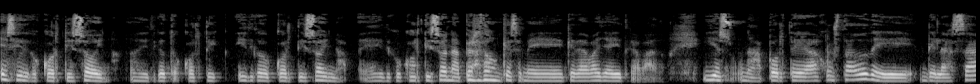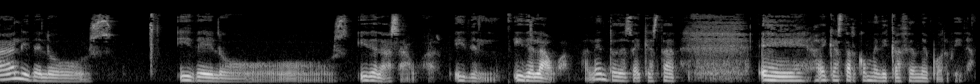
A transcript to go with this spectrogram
es hidrocortisona, hidrocortisona, hidrocortisona, perdón, que se me quedaba ya ahí grabado. Y es un aporte ajustado de, de la sal y de los y de los y de las aguas y del y del agua, ¿vale? Entonces hay que estar eh, hay que estar con medicación de por vida.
